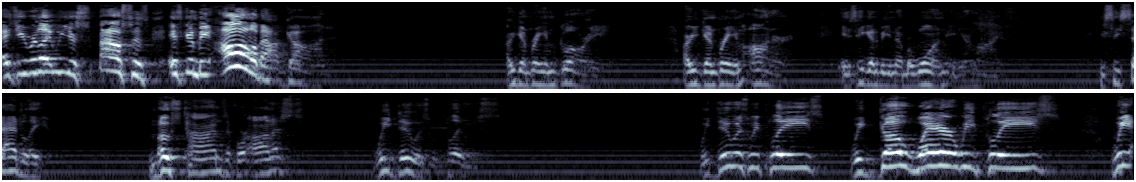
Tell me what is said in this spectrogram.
As you relate with your spouses, it's going to be all about God. Are you going to bring him glory? Are you going to bring him honor? Is he going to be number one in your life? You see, sadly, most times, if we're honest, we do as we please. We do as we please. We go where we please. We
